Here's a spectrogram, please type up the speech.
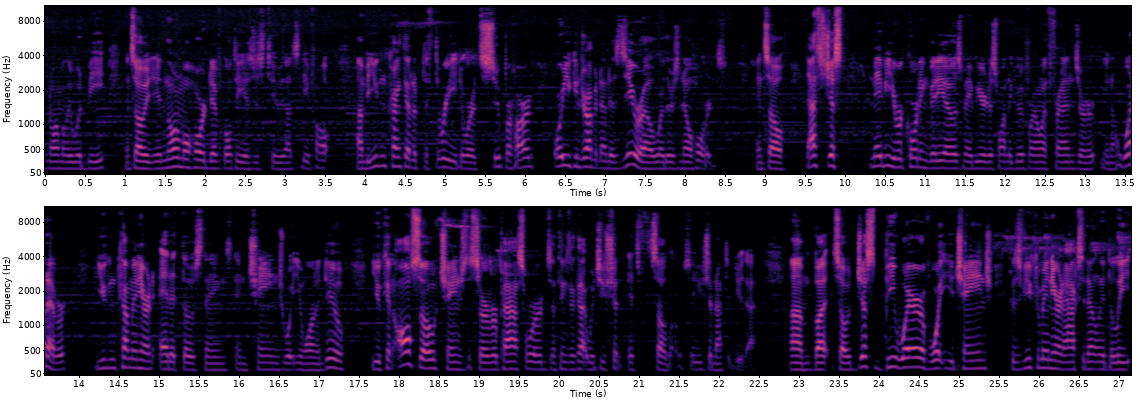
normally would be. And so your normal horde difficulty is just 2, that's the default. Um, but you can crank that up to 3 to where it's super hard, or you can drop it down to 0 where there's no hordes. And so that's just maybe you're recording videos, maybe you're just wanting to goof around with friends or, you know, whatever you can come in here and edit those things and change what you want to do. You can also change the server passwords and things like that, which you should. It's solo, so you shouldn't have to do that. Um, but so just beware of what you change, because if you come in here and accidentally delete,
